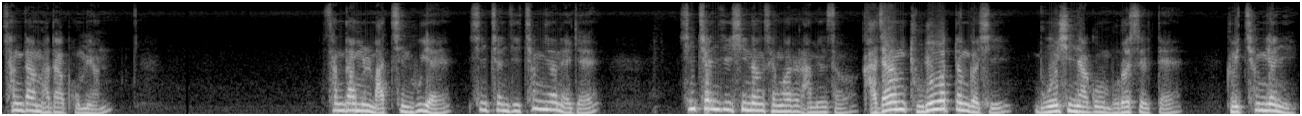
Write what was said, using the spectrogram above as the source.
상담하다 보면 상담을 마친 후에 신천지 청년에게 신천지 신앙생활을 하면서 가장 두려웠던 것이 무엇이냐고 물었을 때 그 청년이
